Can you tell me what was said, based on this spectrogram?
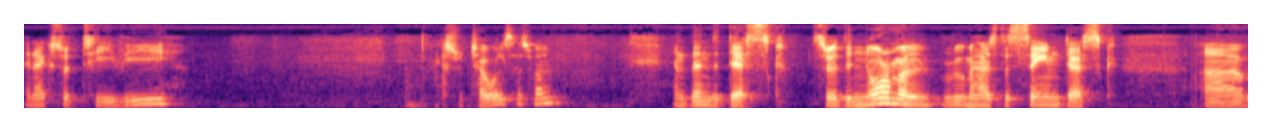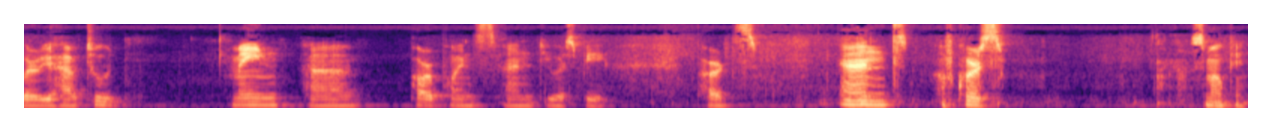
an extra TV, extra towels as well, and then the desk. So the normal room has the same desk uh, where you have two main uh, PowerPoints and USB parts. And of course, smoking.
